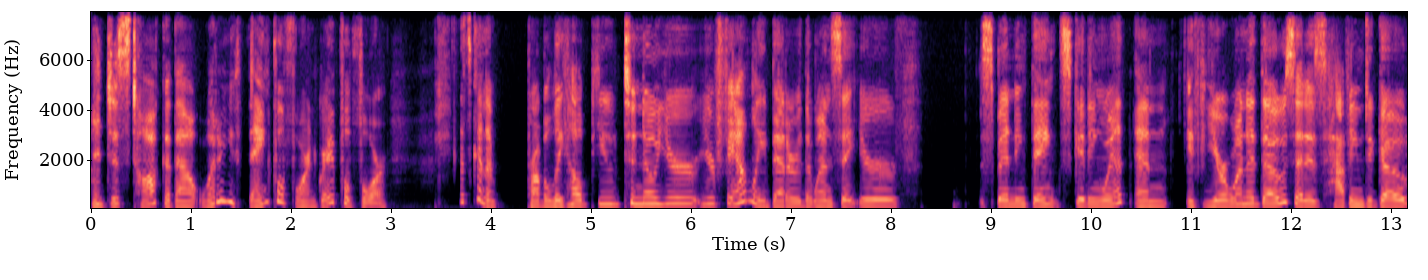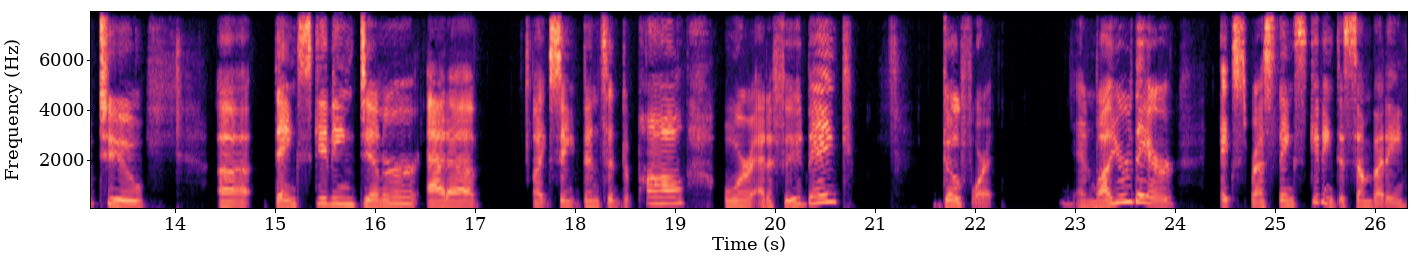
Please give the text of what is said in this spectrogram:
and just talk about what are you thankful for and grateful for. It's going to probably help you to know your your family better, the ones that you're spending Thanksgiving with. And if you're one of those that is having to go to a Thanksgiving dinner at a like St. Vincent de Paul or at a food bank, go for it. And while you're there, express Thanksgiving to somebody.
